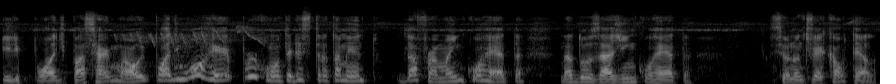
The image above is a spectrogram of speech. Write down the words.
ele pode passar mal e pode morrer por conta desse tratamento, da forma incorreta, na dosagem incorreta, se eu não tiver cautela.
